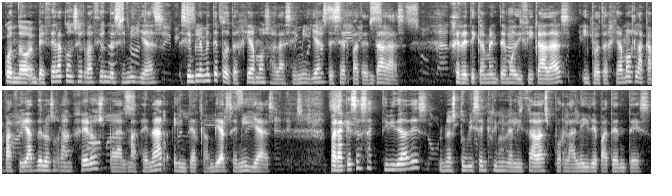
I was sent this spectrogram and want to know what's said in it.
Cuando empecé la conservación de semillas, simplemente protegíamos a las semillas de ser patentadas, genéticamente modificadas y protegíamos la capacidad de los granjeros para almacenar e intercambiar semillas, para que esas actividades no estuviesen criminalizadas por la ley de patentes.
